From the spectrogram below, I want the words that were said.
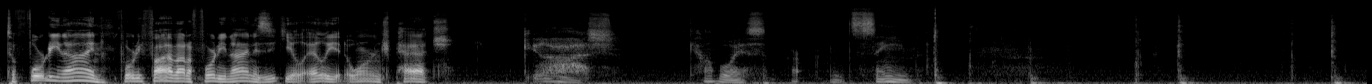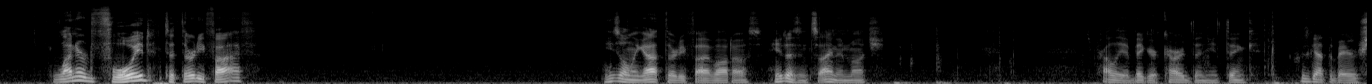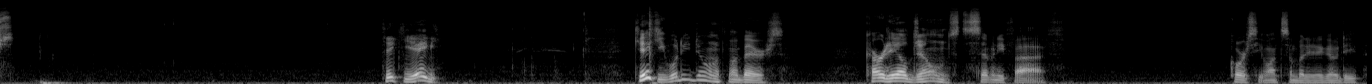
To 49, 45 out of 49, Ezekiel Elliott orange patch. Gosh, Cowboys are insane. Leonard Floyd to 35. He's only got 35 autos. He doesn't sign in much. It's probably a bigger card than you'd think. Who's got the Bears? Kiki 80. Kiki, what are you doing with my Bears? Cardale Jones to 75. Of course, he wants somebody to go deep.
